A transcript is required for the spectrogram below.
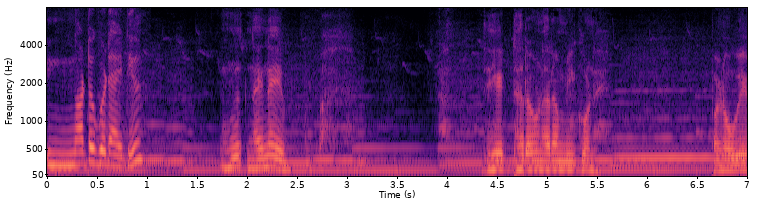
नॉट अ गुड आयडिया नाही नाही. ते ठरवणारा मी कोण आहे? पण ओवी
